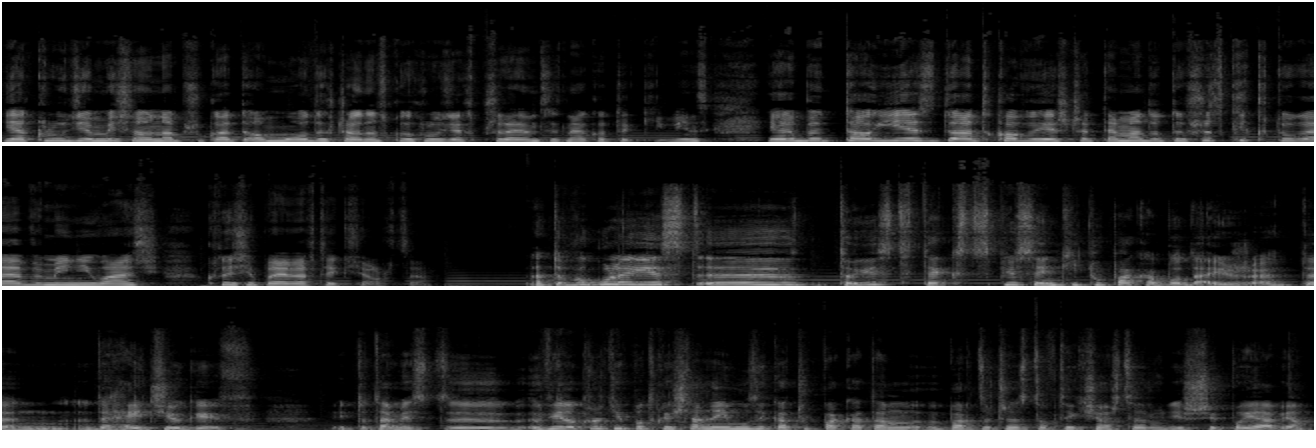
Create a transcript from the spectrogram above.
jak ludzie myślą na przykład o młodych czarnoskórych ludziach sprzedających narkotyki. Więc jakby to jest dodatkowy jeszcze temat do tych wszystkich, które wymieniłaś, który się pojawia w tej książce. A to w ogóle jest, y, to jest tekst z piosenki Tupaka bodajże, ten The Hate You Give. I to tam jest y, wielokrotnie podkreślane i muzyka Tupaka tam bardzo często w tej książce również się pojawia.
